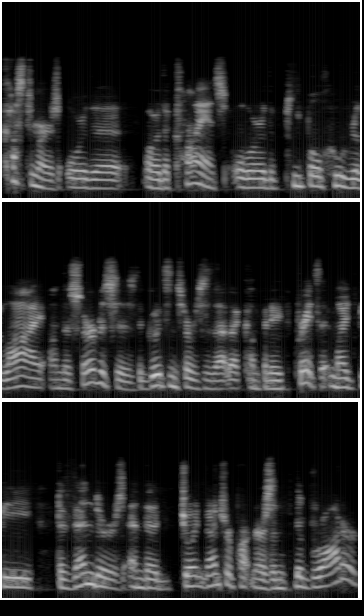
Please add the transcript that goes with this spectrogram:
customers or the or the clients or the people who rely on the services, the goods and services that that company creates. It might be the vendors and the joint venture partners and the broader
